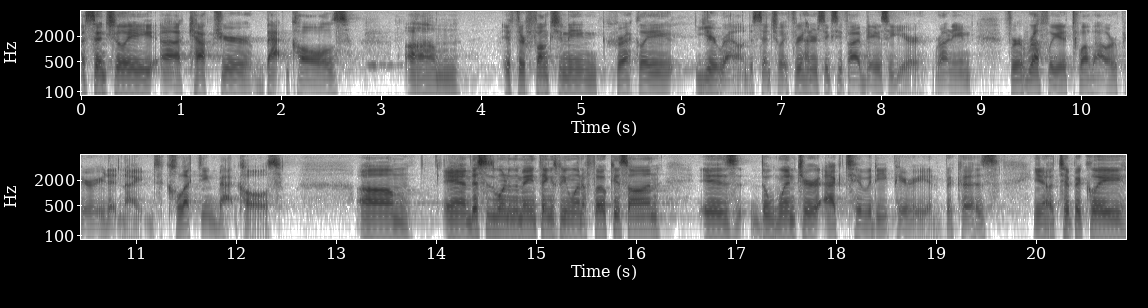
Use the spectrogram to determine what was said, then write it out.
essentially uh, capture bat calls um, if they're functioning correctly year round, essentially 365 days a year, running for roughly a 12 hour period at night, collecting bat calls. Um, and this is one of the main things we want to focus on is the winter activity period because you know typically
